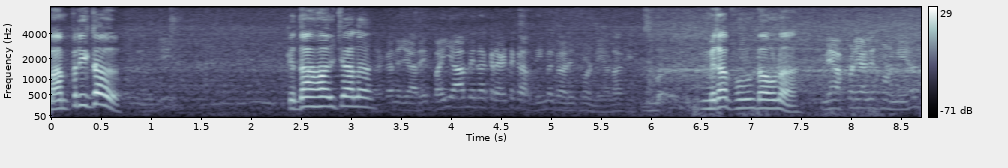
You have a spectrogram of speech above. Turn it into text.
ਮਨਪ੍ਰੀਤ ਕਿੱਦਾਂ ਹਾਲ ਚਾਲ? ਮੈਂ ਨਜ਼ਾਰੇ ਬਾਈ ਆ ਮੇਰਾ ਕਰੈਕਟ ਕਰਦੀ ਮੈਂ ਗਾਣੇ ਸੁਣਨੇ ਆ ਲਾ ਮੇਰਾ ਫੋਨ ਡਾਊਨ ਆ। ਮੈਂ ਆਪਣੇ ਵਾਲੇ ਸੁਣਨੇ ਆ।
